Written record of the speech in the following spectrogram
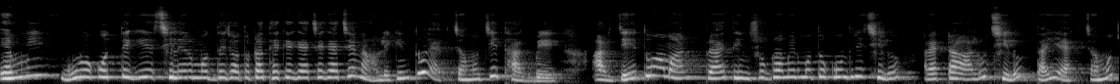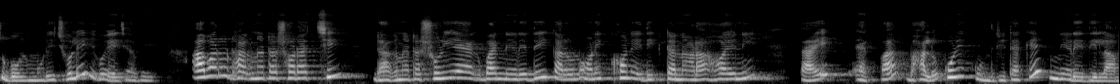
এমনি গুঁড়ো করতে গিয়ে শিলের মধ্যে যতটা থেকে গেছে গেছে, না হলে কিন্তু এক চামচই থাকবে। আর যেহেতু আমার প্রায় তিনশো গ্রামের মতো কুঁদরি ছিল আর একটা আলু ছিল, তাই এক চামচ গোলমরিচ হলেই হয়ে যাবে। আবারও ঢাকনাটা সরাচ্ছি। ঢাকনাটা সরিয়ে একবার নেড়ে দিই, কারণ অনেকক্ষণ এদিকটা নাড়া হয়নি, তাই একবার ভালো করে কুঁদরিটাকে নেড়ে দিলাম।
